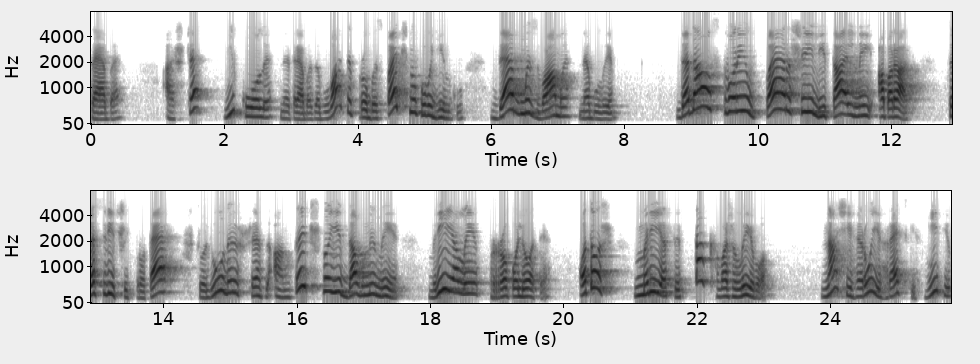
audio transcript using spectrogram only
себе. А ще ніколи не треба забувати про безпечну поведінку, де б ми з вами не були. Дедал створив перший літальний апарат. Це свідчить про те, що люди ще з античної давнини мріяли про польоти. Отож, мріяти так важливо. Наші герої грецьких міфів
